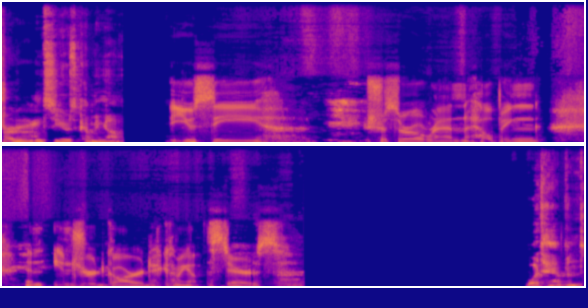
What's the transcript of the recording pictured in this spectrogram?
Turn around, see who's coming up. You see Shosuro Ren helping an injured guard coming up the stairs. What happened?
